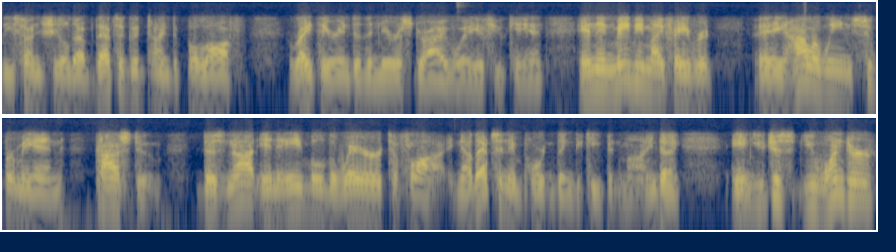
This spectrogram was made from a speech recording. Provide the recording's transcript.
the sun shield up, that's a good time to pull off right there into the nearest driveway if you can. And then maybe my favorite, a Halloween Superman costume does not enable the wearer to fly. Now that's an important thing to keep in mind. I, and you just you wonder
